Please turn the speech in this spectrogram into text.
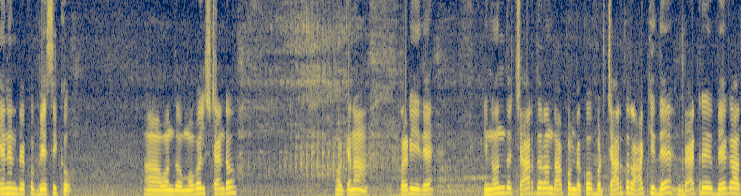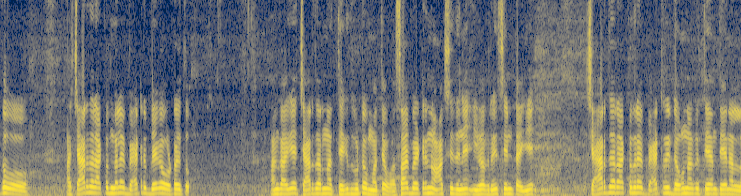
ಏನೇನು ಬೇಕು? ಬೇಸಿಕ್ಕು ಒಂದು ಮೊಬೈಲ್ ಸ್ಟ್ಯಾಂಡು ಓಕೆನಾ ರೆಡಿ ಇದೆ. ಇನ್ನೊಂದು ಚಾರ್ಜರ್ ಒಂದು ಹಾಕ್ಕೊಬೇಕು ಬಟ್ ಚಾರ್ಜರ್ ಹಾಕಿದ್ದೆ. ಬ್ಯಾಟ್ರಿ ಬೇಗ ಅದು ಆ ಚಾರ್ಜರ್ ಹಾಕಿದ್ಮೇಲೆ ಬ್ಯಾಟ್ರಿ ಬೇಗ ಹೊರಟೋಯ್ತು. ಹಂಗಾಗಿ ಚಾರ್ಜರ್ನ ತೆಗೆದುಬಿಟ್ಟು ಮತ್ತೆ ಹೊಸ ಬ್ಯಾಟ್ರಿನೂ ಹಾಕ್ಸಿದ್ದೀನಿ. ಇವಾಗ ರೀಸೆಂಟಾಗಿ ಚಾರ್ಜರ್ ಹಾಕಿದ್ರೆ ಬ್ಯಾಟ್ರಿ ಡೌನ್ ಆಗುತ್ತೆ ಅಂತ ಏನಲ್ಲ.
